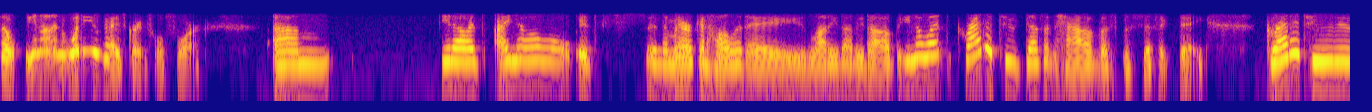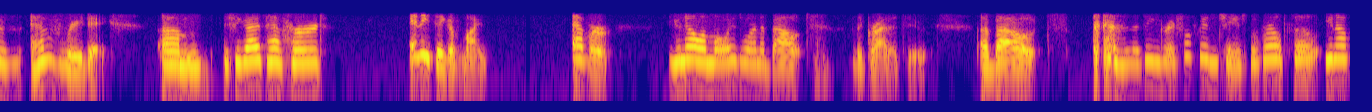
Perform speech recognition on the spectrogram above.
So you know, and what are you guys grateful for? Um, you know, it's I know it's an American holiday, la di da di da, but you know what? Gratitude doesn't have a specific day. Gratitude is every day. Um, if you guys have heard anything of mine, ever, you know I'm always one about the gratitude, about that being grateful can change the world. So, you know,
